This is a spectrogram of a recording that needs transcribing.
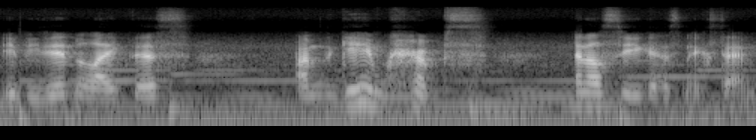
If you didn't like this, I'm the Game Grumps, and I'll see you guys next time.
